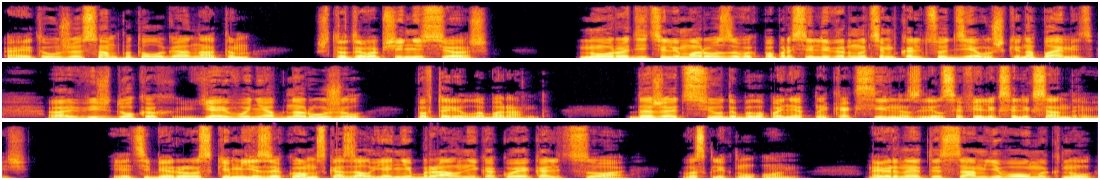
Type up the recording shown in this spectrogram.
А это уже сам патологоанатом. «Что ты вообще несешь?» «Ну, родители Морозовых попросили вернуть им кольцо девушки на память, а в вещдоках я его не обнаружил», — повторил лаборант. Даже отсюда было понятно, как сильно злился Феликс Александрович. «Я тебе русским языком сказал, я не брал никакое кольцо!» — воскликнул он. «Наверное, ты сам его умыкнул,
